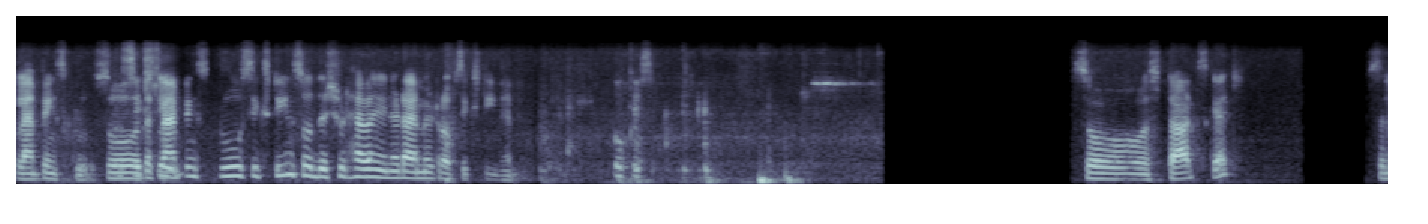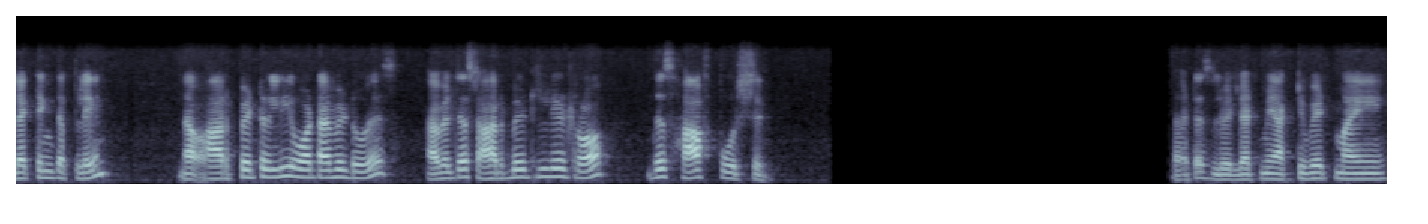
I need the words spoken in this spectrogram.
clamping screw. So the clamping screw 16, so this should have an inner diameter of 16 mm. Okay, sir. So start sketch, selecting the plane. Now arbitrarily what I will do is, I will just arbitrarily draw this half portion. That is, let me activate my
